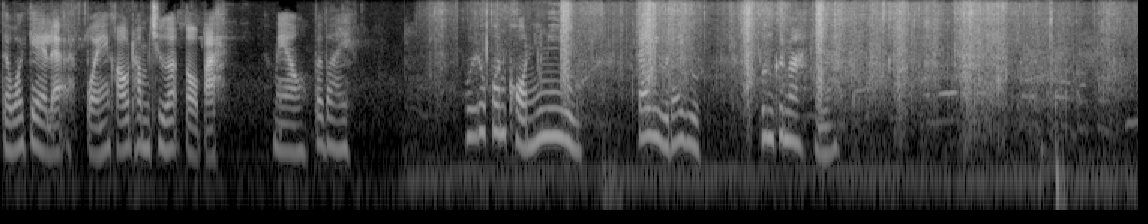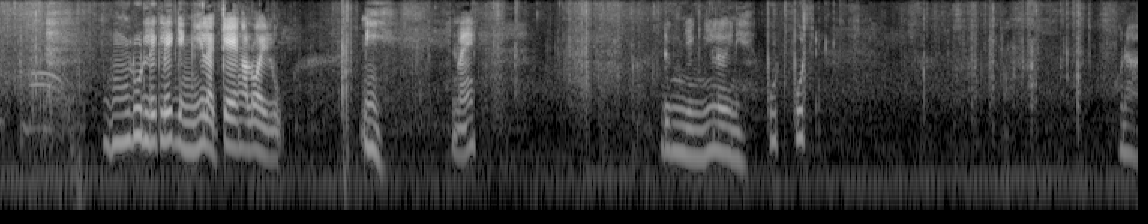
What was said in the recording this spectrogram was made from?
แต่ว่าแก่แล้ว ปล่อยให้เขาทำเชื้อต่อไป แมวบายบายอุ้ยทุกคนขอนี่มีอยู่ ได้อยู่ได้อยู่พิ่งขึ้นมา เห็นไหมอื้อหือ รุ่นเล็ก ๆ อย่างนี้แหละแกงอร่อยลูก นี่ เห็นไหม ดึงอย่างนี้เลยนี่ ปุ๊ดปุ๊ดคุณอะ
